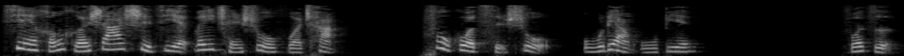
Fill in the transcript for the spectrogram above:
现恒河沙世界微尘数佛刹。复过此数无量无边，佛子，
